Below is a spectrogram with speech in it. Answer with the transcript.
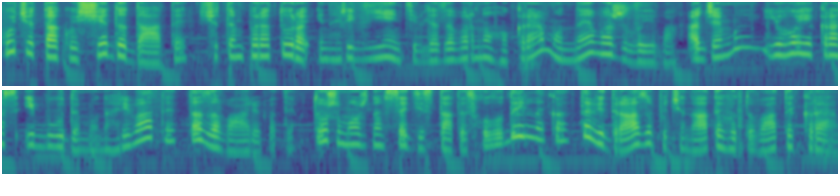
Хочу також ще додати, що температура інгредієнтів для заварного крему не важлива, адже ми його якраз і будемо нагрівати та заварювати. Тож можна все дістати з холодильника та відразу починати готувати крем.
